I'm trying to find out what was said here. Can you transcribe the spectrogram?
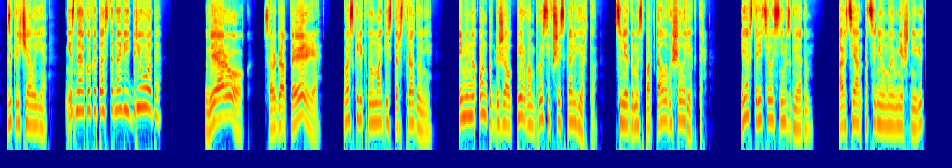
— закричала я. «Не знаю, как это остановить, дриода!» «Виарок! Саргатерри!» — воскликнул магистр Страдони. Именно он подбежал первым, бросившись к Альверту. Следом из портала вышел ректор. Я встретилась с ним взглядом. Артиан оценил мой внешний вид,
